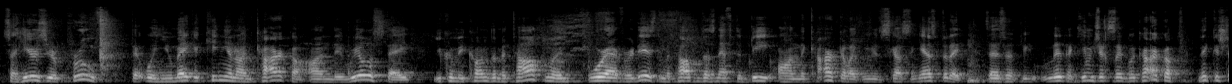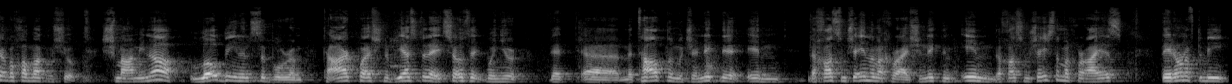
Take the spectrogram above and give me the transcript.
So here's your proof that when you make a kinyan on karka, on the real estate, you can become the metaltalin wherever it is. The metaltalin doesn't have to be on the karka like we were discussing yesterday. It says. Shmamina, lo bin and saburim. To our question of yesterday, it shows that when you're, that uh, metaltalin, which are nikne in the chasim she'en l'machrayas, niknim im the chasim she'es l'machrayas, they don't have to be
